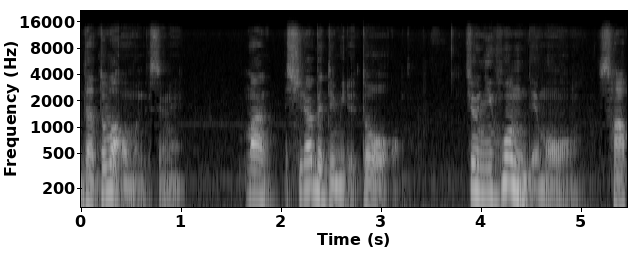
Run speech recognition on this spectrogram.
だとは思うんですよね。まあ調べてみると一応日本でも札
